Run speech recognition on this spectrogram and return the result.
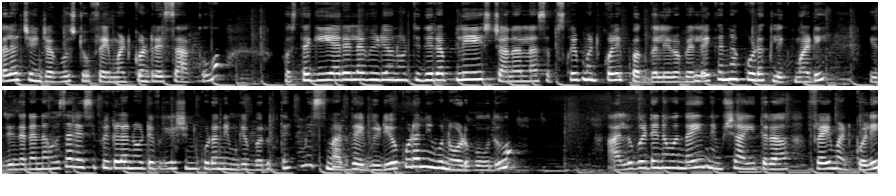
ಕಲರ್ ಚೇಂಜ್ ಆಗುವಷ್ಟು ಫ್ರೈ ಮಾಡಿಕೊಂಡ್ರೆ ಸಾಕು. ಹೊಸದಾಗಿ ಯಾರೆಲ್ಲ ವೀಡಿಯೋ ನೋಡ್ತಿದ್ದೀರಾ ಪ್ಲೀಸ್ ಚಾನಲ್ನ ಸಬ್ಸ್ಕ್ರೈಬ್ ಮಾಡ್ಕೊಳ್ಳಿ. ಪಕ್ಕದಲ್ಲಿರೋ ಬೆಲ್ಲೈಕನ್ನ ಕೂಡ ಕ್ಲಿಕ್ ಮಾಡಿ. ಇದರಿಂದ ನನ್ನ ಹೊಸ ರೆಸಿಪಿಗಳ ನೋಟಿಫಿಕೇಷನ್ ಕೂಡ ನಿಮಗೆ ಬರುತ್ತೆ. ಮಿಸ್ ಮಾಡದೆ ವಿಡಿಯೋ ಕೂಡ ನೀವು ನೋಡ್ಬೋದು. ಆಲೂಗಡ್ಡೆನ ಒಂದು ಐದು ನಿಮಿಷ ಈ ಥರ ಫ್ರೈ ಮಾಡ್ಕೊಳ್ಳಿ.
